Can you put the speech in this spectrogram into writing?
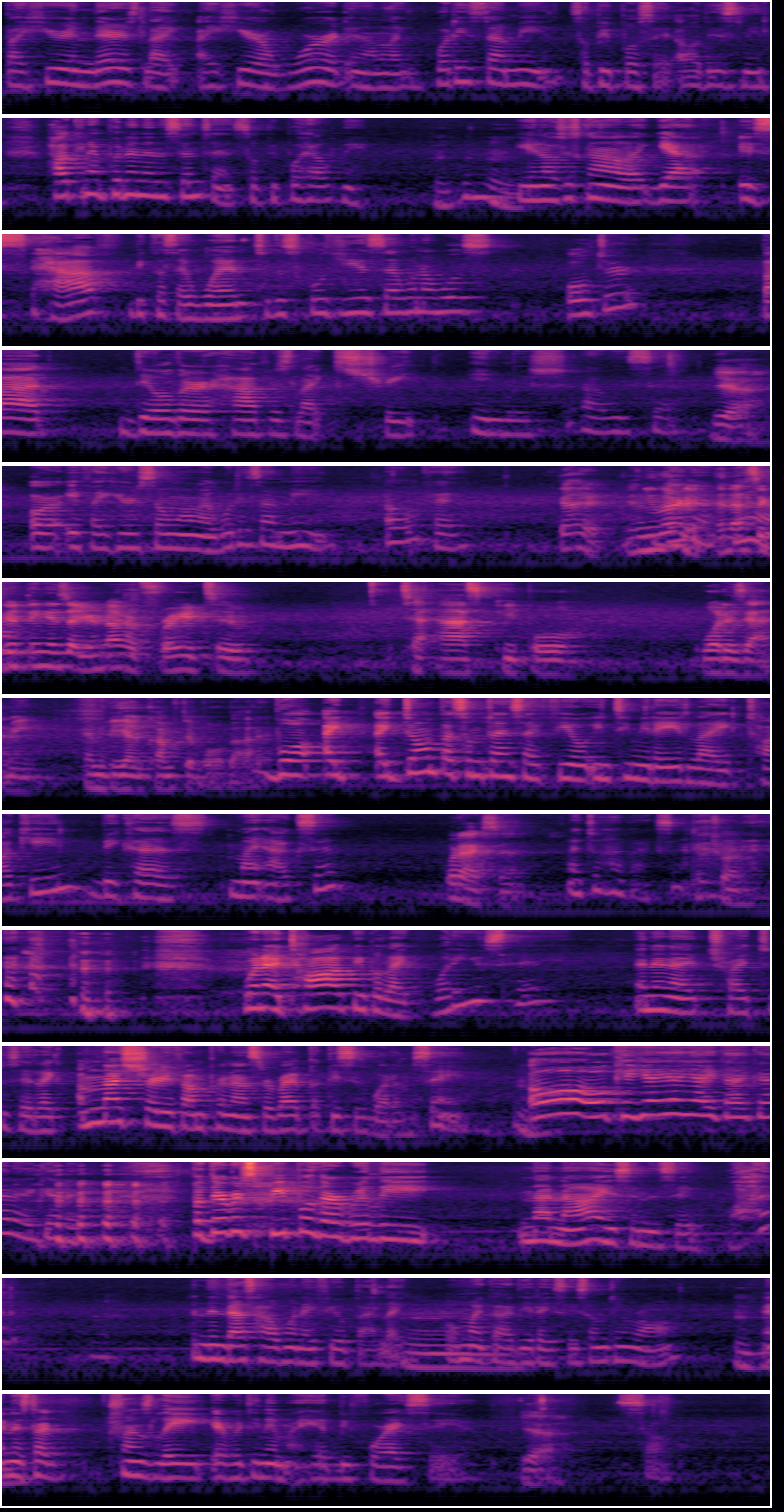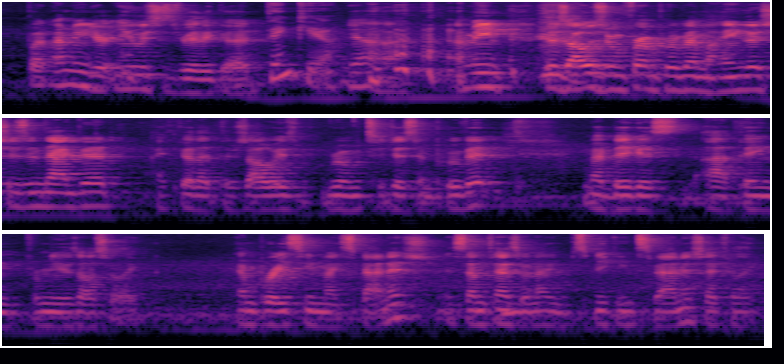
but here and there it's like i hear a word and i'm like what does that mean so people say oh this mean how can i put it in a sentence so people help me Mm-hmm. you know, it's kind of like, yeah, it's half because I went to the school GSA when I was older, but the other half is like street English, I would say. Yeah. Or if I hear someone like, what does that mean? Oh, okay. Got it. And you learn Yeah, it. And that's the good thing is that you're not afraid to to ask people what does that mean and be uncomfortable about it. Well, I, I don't, but sometimes I feel intimidated like talking because my accent, What accent? I don't have accent. Which one? When I talk, people are like, what do you say? And then I try to say like, I'm not sure if I'm pronouncing it right, but this is what I'm saying. Mm-hmm. Oh, okay, yeah, yeah, yeah, I got, get it, I get it. but there is people that are really not nice, and they say, what? Mm-hmm. And then that's how when I feel bad, like, oh my mm. God, did I say something wrong? Mhm. And I start translate everything in my head before I say it. Yeah. So But I mean, your English is really good. thank you. Yeah. I mean, there's always room for improvement. My English isn't that good. I feel that there's always room to just improve it. My biggest uh, thing for me is also like embracing my Spanish. And sometimes when I'm speaking Spanish, I feel like,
